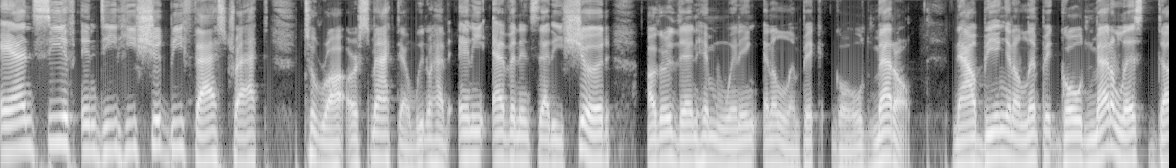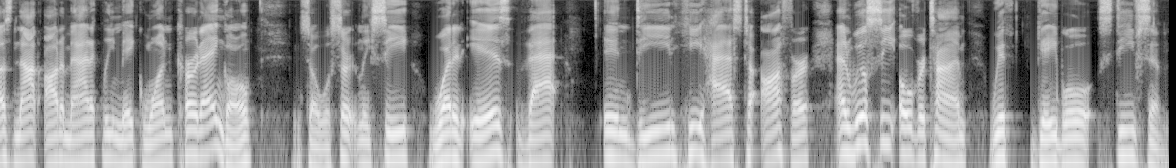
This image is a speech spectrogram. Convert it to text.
and see if indeed he should be fast tracked to Raw or SmackDown. We don't have any evidence that he should other than him winning an Olympic gold medal. Now, being an Olympic gold medalist does not automatically make one Kurt Angle. And so we'll certainly see what it is that indeed he has to offer. And we'll see over time with Gable Steveson.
